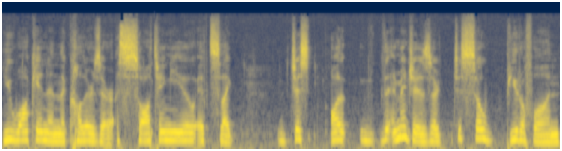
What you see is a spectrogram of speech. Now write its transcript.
you walk in and the colors are assaulting you. It's like just all the images are just so beautiful, and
